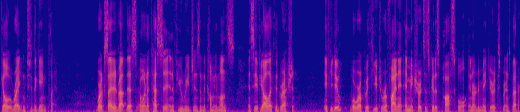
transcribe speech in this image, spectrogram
go right into the gameplay. We're excited about this, and we're gonna test it in a few regions in the coming months, and see if y'all like the direction. If you do, we'll work with you to refine it and make sure it's as good as possible in order to make your experience better.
